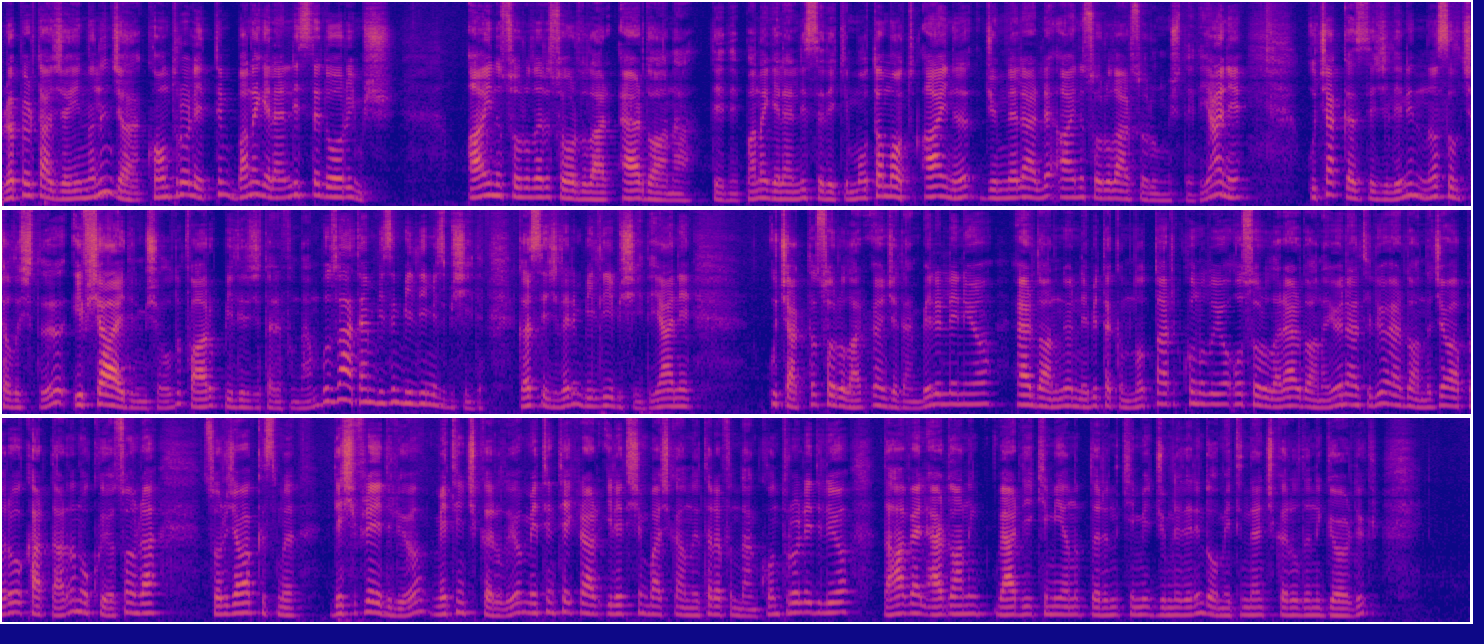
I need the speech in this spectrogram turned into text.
Röportaj yayınlanınca kontrol ettim bana gelen liste doğruymuş. Aynı soruları sordular Erdoğan'a dedi. Bana gelen listedeki motamot aynı cümlelerle aynı sorular sorulmuş dedi. Yani uçak gazeteciliğinin nasıl çalıştığı ifşa edilmiş oldu Faruk Bildirici tarafından. Bu zaten bizim bildiğimiz bir şeydi. Gazetecilerin bildiği bir şeydi. Yani uçakta sorular önceden belirleniyor. Erdoğan'ın önüne bir takım notlar konuluyor. O sorular Erdoğan'a yöneltiliyor. Erdoğan da cevapları o kartlardan okuyor. Sonra soru cevap kısmı deşifre ediliyor, metin çıkarılıyor. Metin tekrar iletişim başkanlığı tarafından kontrol ediliyor. Daha evvel Erdoğan'ın verdiği kimi yanıtların, kimi cümlelerin de o metinden çıkarıldığını gördük.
